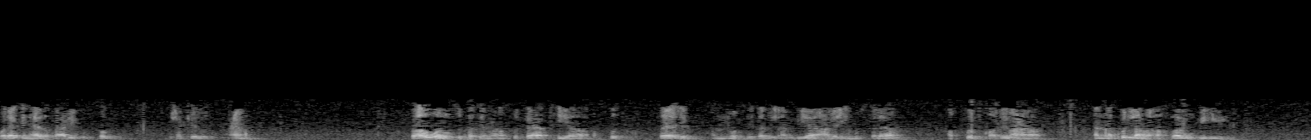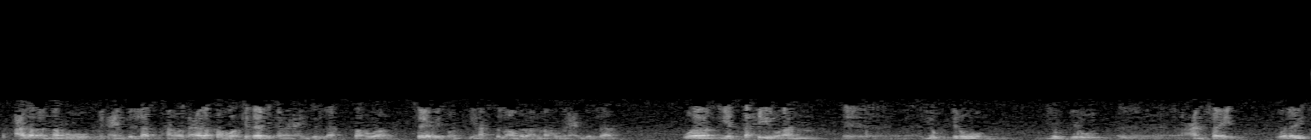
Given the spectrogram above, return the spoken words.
ولكن هذا تعريف الصدق بشكل عام. فأول صفة من الصفات هي الصدق. فيجب أن نثبت بالأنبياء عليهم السلام الصدق بمعنى أن كل ما أخبروا به على أنه من عند الله سبحانه وتعالى فهو كذلك من عند الله فهو ثابت في نفس الأمر أنه من عند الله. ويستحيل أن يخبروا يخبروا عن شيء وليس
